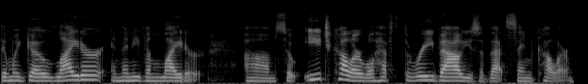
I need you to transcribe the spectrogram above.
then we go lighter, and then even lighter. Um, so each color will have three values of that same color.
